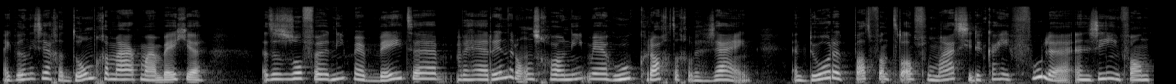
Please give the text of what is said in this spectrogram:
ik wil niet zeggen dom gemaakt, maar een beetje. Het is alsof we niet meer weten. We herinneren ons gewoon niet meer hoe krachtig we zijn. En door het pad van transformatie, dan kan je voelen en zien van,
